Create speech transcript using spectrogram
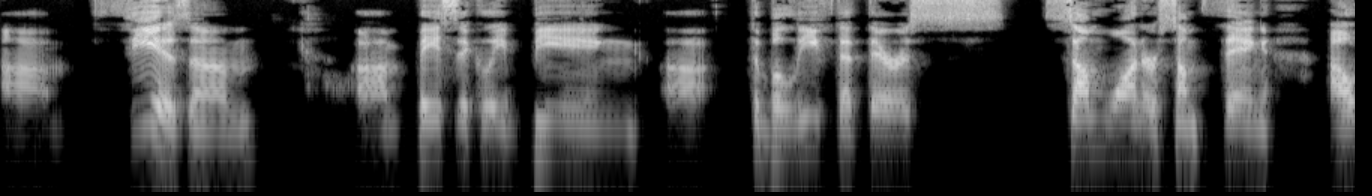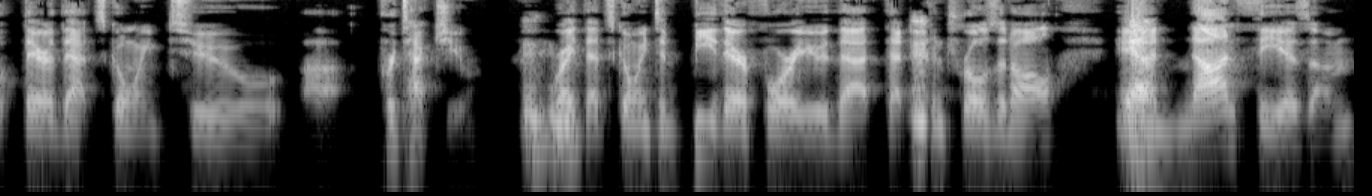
um, theism um, basically being uh, the belief that there is someone or something out there that's going to uh, protect you, mm-hmm. right? That's going to be there for you, that that mm-hmm. controls it all. And yeah. non-theism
